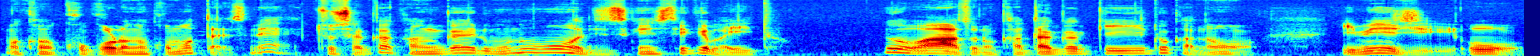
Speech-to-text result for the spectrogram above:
まあ、この心のこもったですね著者が考えるものを実現していけばいいと。要はその肩書きとかのイメージを、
